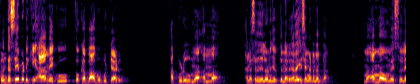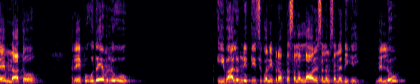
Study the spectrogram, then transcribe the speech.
కొంతసేపటికి ఆమెకు ఒక బాబు పుట్టాడు. అప్పుడు మా అమ్మ అనసరదిలోనూ చెప్తున్నారు కదా ఈ సంఘటన అంతా మా అమ్మ ఉమ్మె సులేం నాతో రేపు ఉదయం నువ్వు ఈ బాలుణ్ణి తీసుకొని ప్రవక్త సల్లల్లా అలైవలం సన్నదికి వెళ్ళు.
